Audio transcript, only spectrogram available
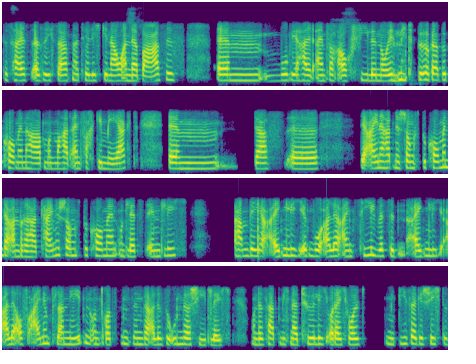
Das heißt also, ich saß natürlich genau an der Basis ähm, wo wir halt einfach auch viele neue Mitbürger bekommen haben und man hat einfach gemerkt, ähm, dass äh, der eine hat eine Chance bekommen, der andere hat keine Chance bekommen und letztendlich haben wir ja eigentlich irgendwo alle ein Ziel. Wir sind eigentlich alle auf einem Planeten und trotzdem sind wir alle so unterschiedlich. Und das hat mich natürlich, oder ich wollte mit dieser Geschichte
